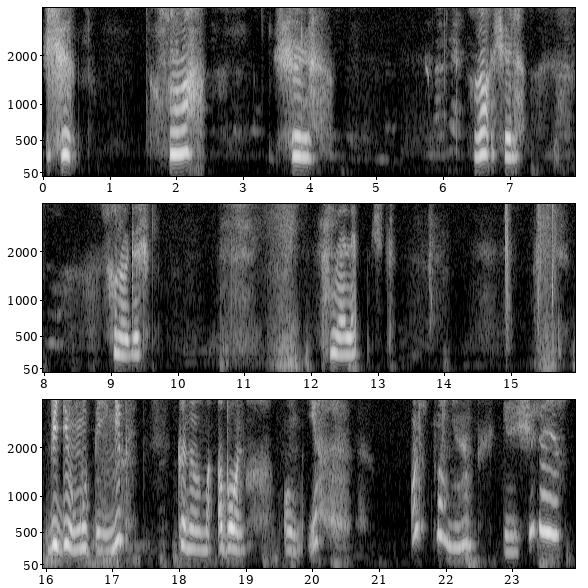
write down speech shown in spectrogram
şu sonra şöyle. Sonra şöyle. Sonra şöyle. Böyle. Videomu beğenip kanalıma abone olmayı unutmayın. Görüşürüz.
